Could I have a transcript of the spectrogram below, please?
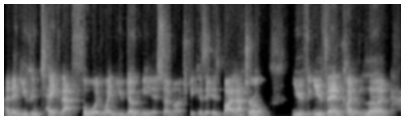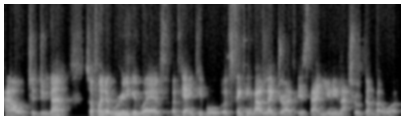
and then you can take that forward when you don't need it so much because it is bilateral. You've you've then kind of learned how to do that. So i find a really good way of, of getting people of thinking about leg drive is that unilateral dumbbell work.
